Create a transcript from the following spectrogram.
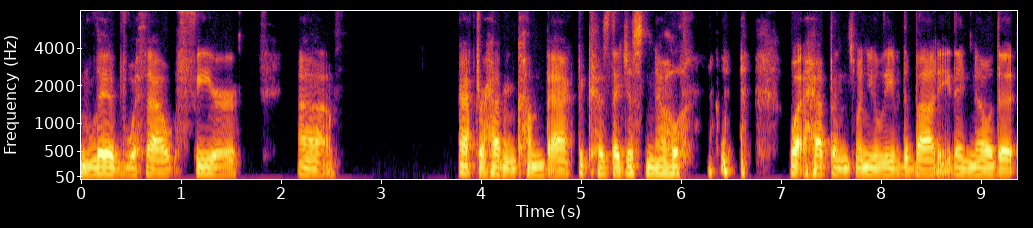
live without fear uh, after having come back because they just know what happens when you leave the body they know that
